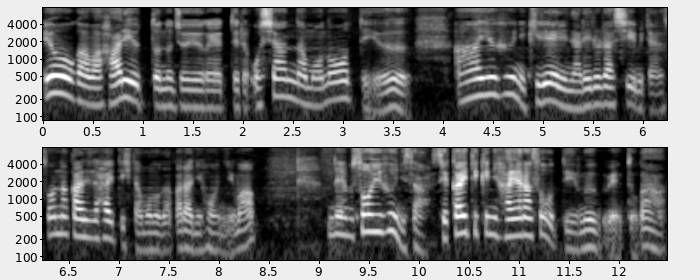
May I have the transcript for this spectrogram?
ヨーガはハリウッドの女優がやってるおしゃんなものっていう、ああいう風に綺麗になれるらしいみたいな、そんな感じで入ってきたものだから、日本には。で、そういうふうにさ、世界的に流行らそうっていうムーブメントが、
